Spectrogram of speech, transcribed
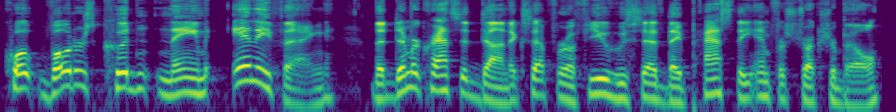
Quote, voters couldn't name anything that Democrats had done except for a few who said they passed the infrastructure bill.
